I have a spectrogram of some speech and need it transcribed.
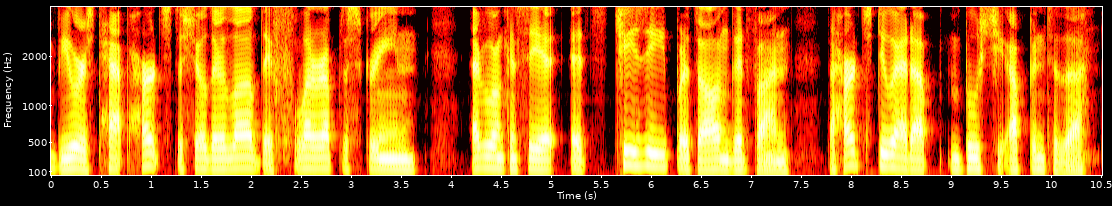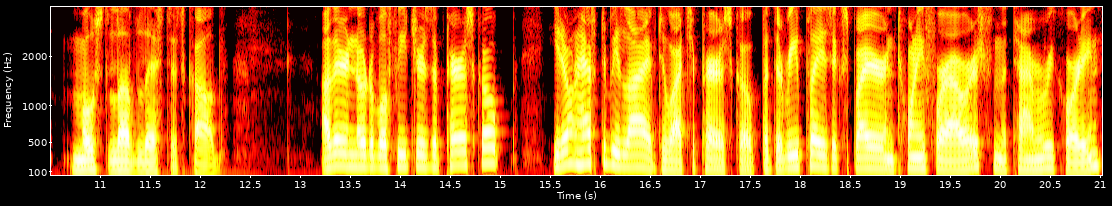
Viewers tap hearts to show their love. They flutter up the screen. Everyone can see it. It's cheesy, but it's all in good fun. The hearts do add up and boost you up into the most loved list, it's called. Other notable features of Periscope you don't have to be live to watch a Periscope, but the replays expire in 24 hours from the time of recording.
